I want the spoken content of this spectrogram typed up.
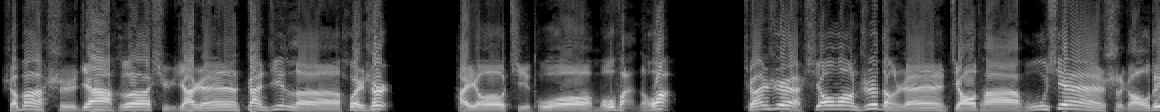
什么史家和许家人干尽了坏事儿，还有企图谋反的话，全是萧望之等人教他诬陷史高的。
